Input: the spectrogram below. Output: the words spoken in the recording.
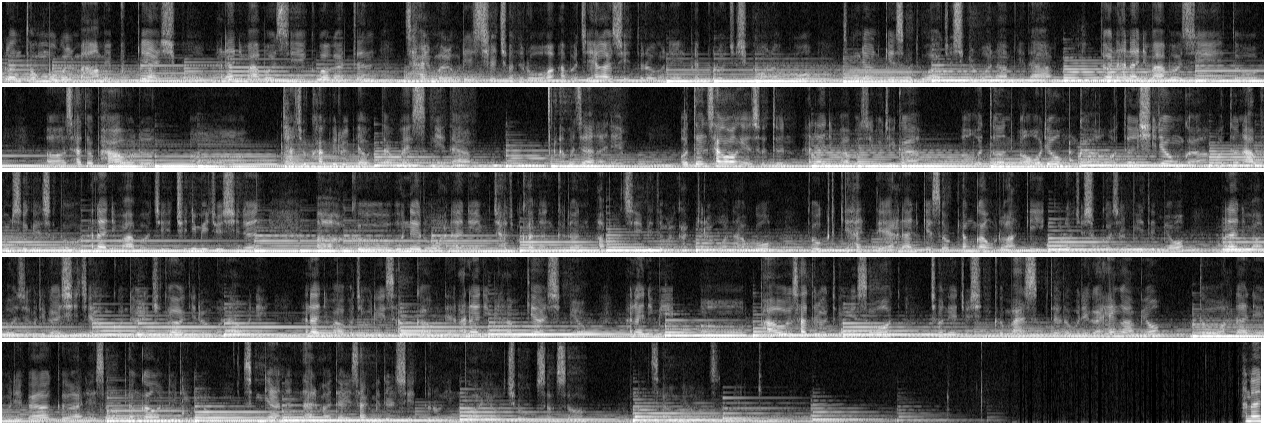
그런 덕목을 마음에 품게 하시고 하나님 아버지 그와 같은 삶을 우리 실천으로 아버지 행할 수 있도록 은혜 베풀어 주시기 원하고 성령님께서 도와주시길 원합니다. 또한 하나님 아버지 또 어, 사도 바울은 어, 자족하기를 배웠다고 했습니다. 아버지 하나님 어떤 상황에서든 하나님 아버지 우리가 어, 어떤 어려움과 어떤 시련과 속에서도 하나님 아버지 주님이 주시는 어, 그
